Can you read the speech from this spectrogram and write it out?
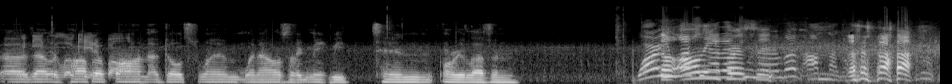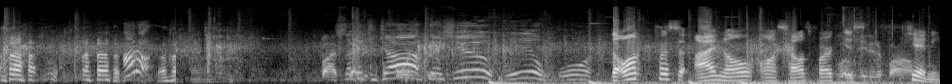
uh, that would pop up on Adult Swim when I was like maybe 10 or 11. Why are The you watching only that person- at 10 or 11? I'm not gonna. I don't. Five Suck at your job. Can't shoot. Ew. Or the only person I know on South Park is Located a bomb. Kenny.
